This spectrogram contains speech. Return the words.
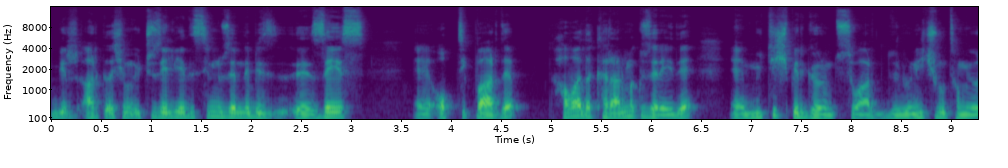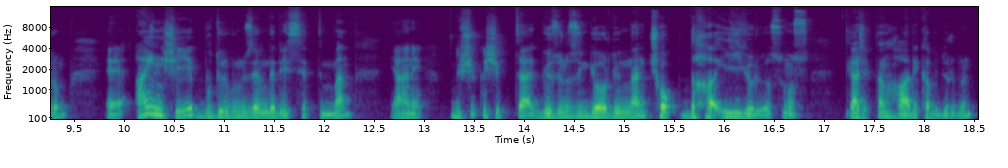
bir arkadaşımın 357'sinin üzerinde bir e, Zeiss optik vardı. Havada kararmak üzereydi. Müthiş bir görüntüsü vardı dürbünü hiç unutamıyorum. Aynı şeyi bu dürbün üzerinde de hissettim ben. Yani düşük ışıkta gözünüzün gördüğünden çok daha iyi görüyorsunuz. Gerçekten harika bir dürbün.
